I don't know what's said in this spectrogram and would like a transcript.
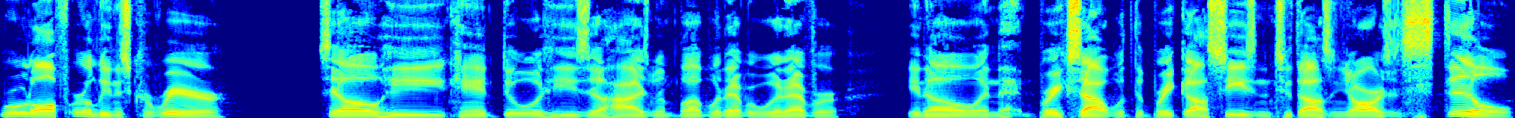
wrote off early in his career, say, oh, he can't do it. He's a Heisman bub, whatever, whatever, you know, and breaks out with the breakout season, 2,000 yards, and still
